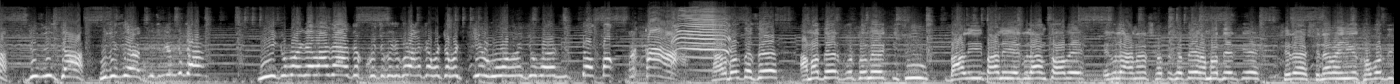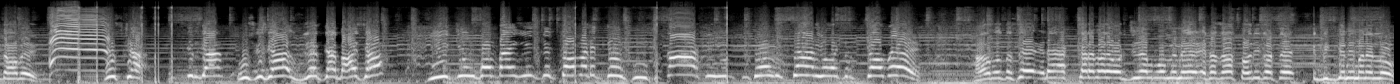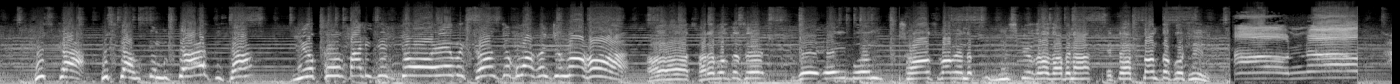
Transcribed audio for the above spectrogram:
বলতেছে আমাদের প্রথমে কিছু বালি পানি এগুলো আনতে হবে। এগুলো আনার সাথে সাথে আমাদেরকে সেটা সেনাবাহিনীকে খবর দিতে হবে। coba. বলতেছে এটা একেবারে অরিজিনাল বোমের এটা যারা তৈরি করছে বিজ্ঞানী মানের লোক। হুসকা হুসকা হুসকা হুসকা হুসকা Je doe macam cuma cuma হ্যাঁ হ্যাঁ স্যারে বলতেছে যে এই বোম সহজভাবে নিষ্ক্রিয় করা যাবে না এটা অত্যন্ত কঠিন।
